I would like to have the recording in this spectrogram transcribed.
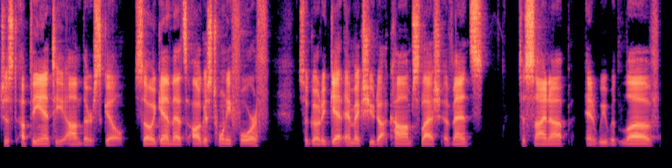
just up the ante on their skill. So again, that's August 24th. So go to getmxu.com slash events to sign up. And we would love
